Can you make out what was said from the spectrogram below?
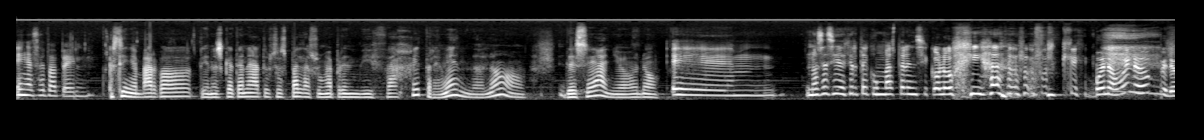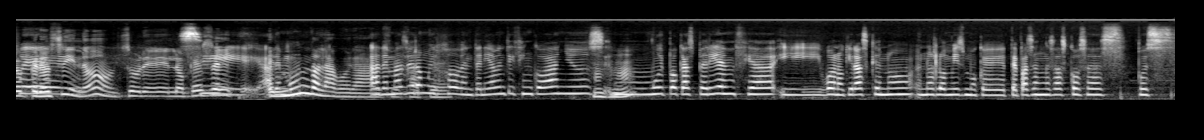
en ese papel. Sin embargo, tienes que tener a tus espaldas un aprendizaje tremendo, ¿no? De ese año, ¿o no? Eh, no sé si decirte que un máster en psicología, porque... Bueno, bueno, pero, Fue- pero sí, ¿no? Sobre lo que es Sí, el, el adem- mundo laboral. Además, yo era muy joven, tenía 25 años, muy poca experiencia y, bueno, quieras que no, no es lo mismo que te pasen esas cosas, pues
